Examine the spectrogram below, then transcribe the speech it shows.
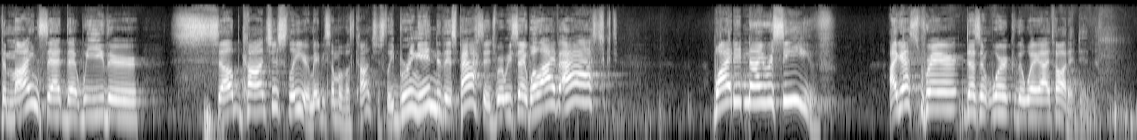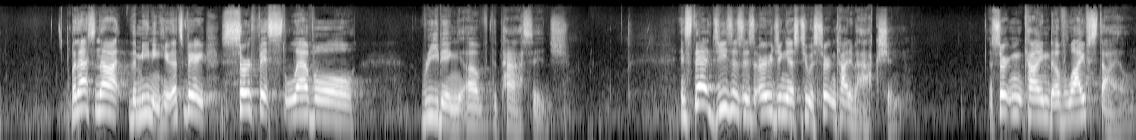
the mindset that we either subconsciously, or maybe some of us consciously, bring into this passage where we say, Well, I've asked. Why didn't I receive? I guess prayer doesn't work the way I thought it did. But that's not the meaning here. That's a very surface level reading of the passage. Instead, Jesus is urging us to a certain kind of action, a certain kind of lifestyle.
